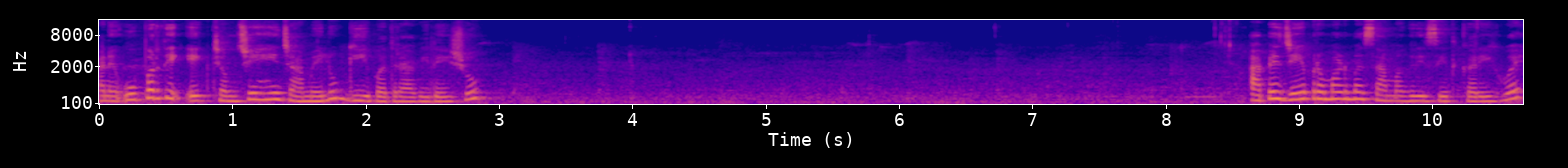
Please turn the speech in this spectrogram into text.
અને ઉપરથી એક ચમચી અહીં જામેલું ઘી પધરાવી દઈશું. આપણે જે પ્રમાણમાં સામગ્રી સિદ્ધ કરી હોય,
